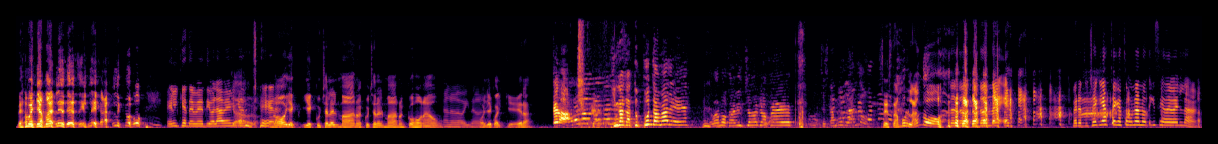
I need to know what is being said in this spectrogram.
Déjame llamarle y decirle algo. El que te metió la verga entera. No, y, y escucha el hermano, escucha el hermano encojonado. Ah, no no lo Oye, vi. Cualquiera. ¡Chingas a tu puta madre! Te vamos a linchar, Jafet. Se están burlando. Se están burlando. ¿Dó- dó- ¿Dónde es? Pero tú chequeaste que esto es una noticia de verdad.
